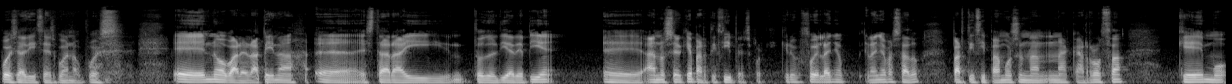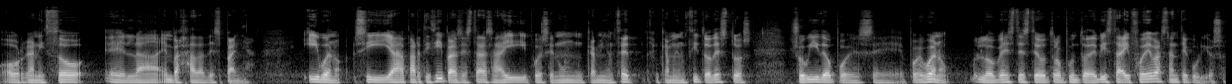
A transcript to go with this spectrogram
pues ya dices, bueno, pues eh, no vale la pena eh, estar ahí todo el día de pie, eh, a no ser que participes, porque creo que fue el año, el año pasado, participamos en una, carroza que organizó la Embajada de España. Y bueno, si ya participas, estás ahí pues en un camioncito de estos subido, pues, pues bueno, lo ves desde otro punto de vista y fue bastante curioso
